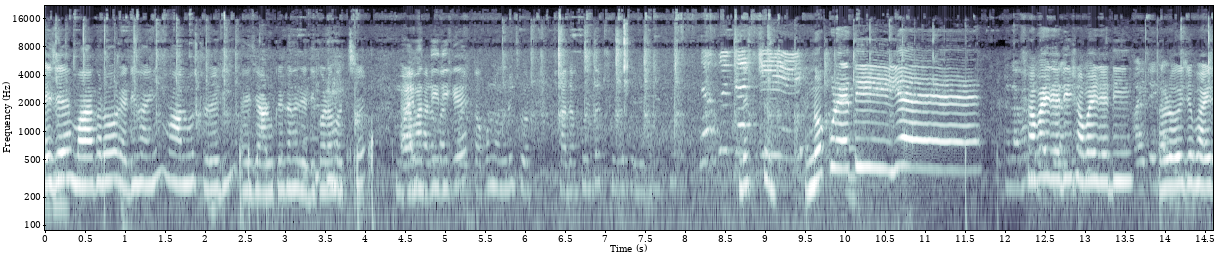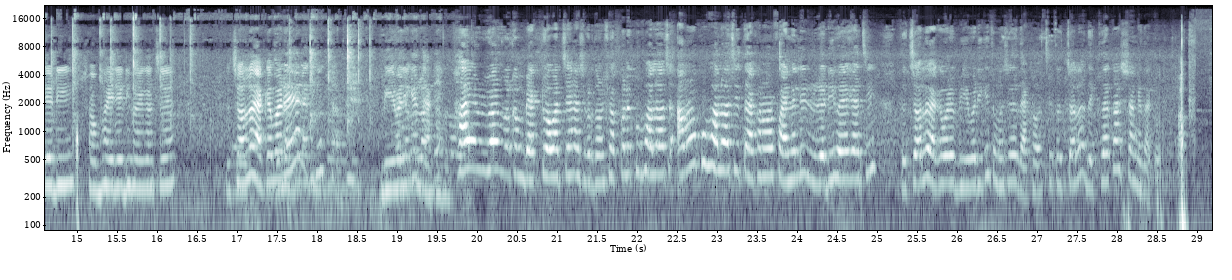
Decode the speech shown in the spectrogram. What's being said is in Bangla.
এই যে মা এখনও রেডি হয়নি মা অলমোস্ট রেডি এই যে আরুকে এখানে রেডি করা হচ্ছে। আমার দিদিকে তখন অমনি ছো- সাদা ফুলটা ছুঁড়ে ফেলে দেখছ? নকু রেডি ইয়ে সবাই রেডি সবাই রেডি আর ওই যে ভাই রেডি সব ভাই রেডি হয়ে গেছে। তো চলো একেবারে বিয়ে বাড়িকে দেখা hi everyone welcome back to our channel আশা করি তোমরা সকলে খুব ভালো আছো। আমরাও খুব ভালো আছি তো এখন আমরা ফাইনালি রেডি হয়ে গেছি। তো চলো একেবারে বিয়ে বাড়িকে তোমার সাথে দেখা হচ্ছে। তো চলো দেখতে থাকো আর সঙ্গে থাকো।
